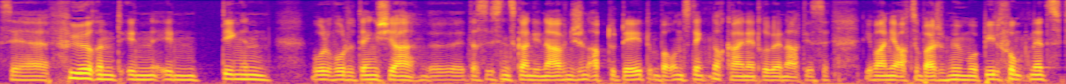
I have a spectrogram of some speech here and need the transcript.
sehr führend in, in Dingen, wo, wo du denkst, ja, äh, das ist in Skandinavien schon up to date und bei uns denkt noch keiner drüber nach. Die, die waren ja auch zum Beispiel mit dem Mobilfunknetz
